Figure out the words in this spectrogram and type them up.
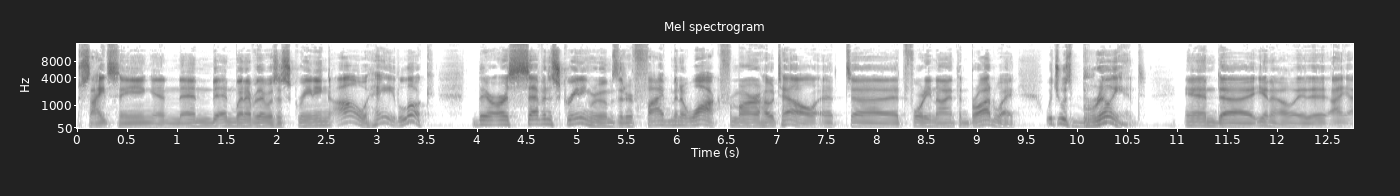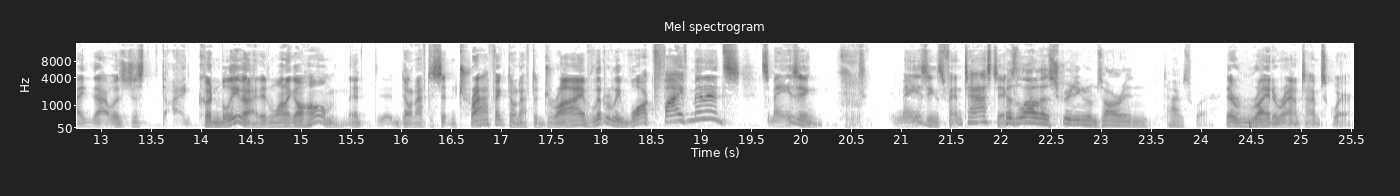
sightseeing and, and and whenever there was a screening, oh hey look, there are seven screening rooms that are five minute walk from our hotel at uh, at 49th and Broadway, which was brilliant. And uh, you know, it, I, I that was just I couldn't believe it. I didn't want to go home. It, don't have to sit in traffic. Don't have to drive. Literally walk five minutes. It's amazing. Amazing. It's fantastic. Because a lot of those screening rooms are in Times Square. They're right around Times Square,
